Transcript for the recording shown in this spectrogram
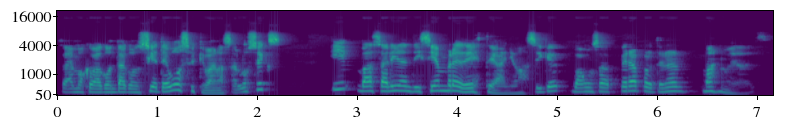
Sabemos que va a contar con 7 voces que van a ser los ex y va a salir en diciembre de este año, así que vamos a esperar por tener más novedades.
